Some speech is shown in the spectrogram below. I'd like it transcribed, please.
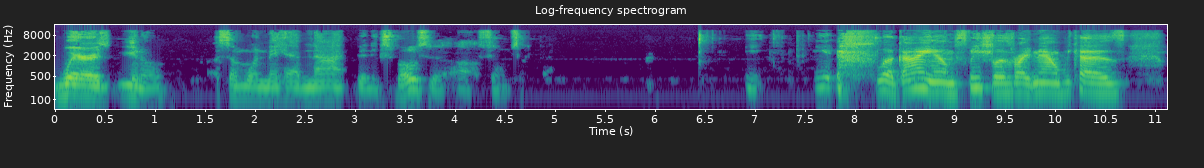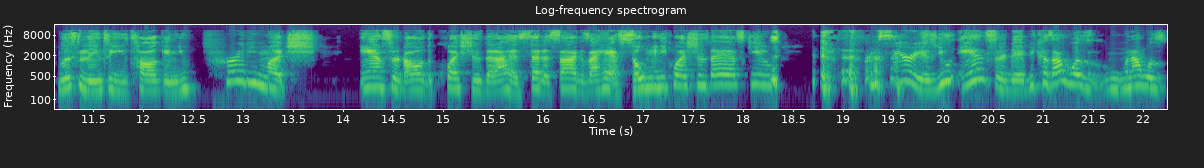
Whereas, you know, someone may have not been exposed to uh, films like that. Look, I am speechless right now because listening to you talk and you pretty much answered all the questions that I had set aside because I had so many questions to ask you. I'm serious. You answered it because I was when I was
